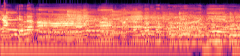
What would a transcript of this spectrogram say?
nhắm thì là a a a a a a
